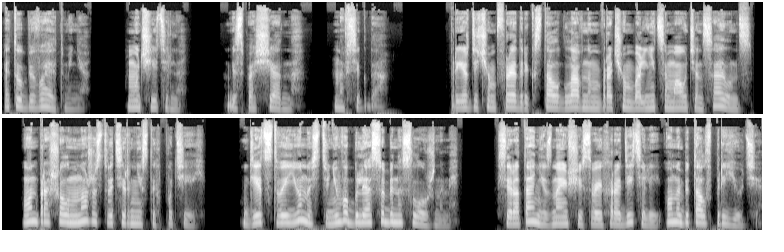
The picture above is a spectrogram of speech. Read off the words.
Это убивает меня. Мучительно, беспощадно, навсегда. Прежде чем Фредерик стал главным врачом больницы Маунтин Сайленс, он прошел множество тернистых путей. Детство и юность у него были особенно сложными. Сирота, не знающий своих родителей, он обитал в приюте.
